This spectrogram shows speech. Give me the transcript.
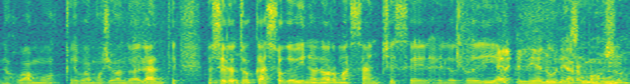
nos vamos que vamos llevando adelante. No sé, el otro caso que vino Norma Sánchez el, otro día. El, día lunes. Hermoso.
